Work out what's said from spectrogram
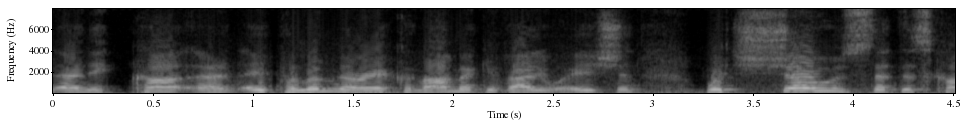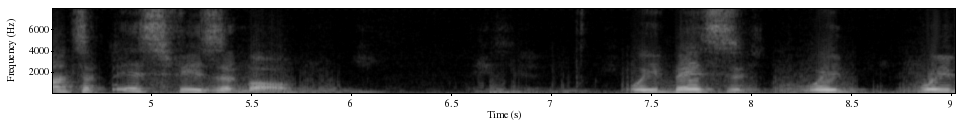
an a preliminary economic evaluation, which shows that this concept is feasible. We basic we we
